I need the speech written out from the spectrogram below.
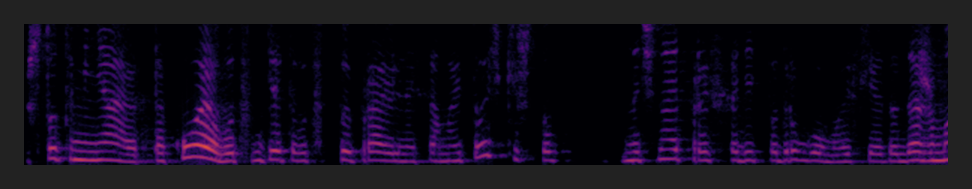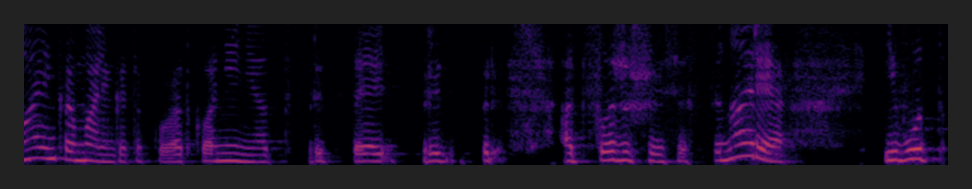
что-то меняют такое, вот где-то вот в той правильной самой точке, что начинает происходить по-другому, если это даже маленькое-маленькое такое отклонение от, предстоя... пред... от сложившегося сценария. И вот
